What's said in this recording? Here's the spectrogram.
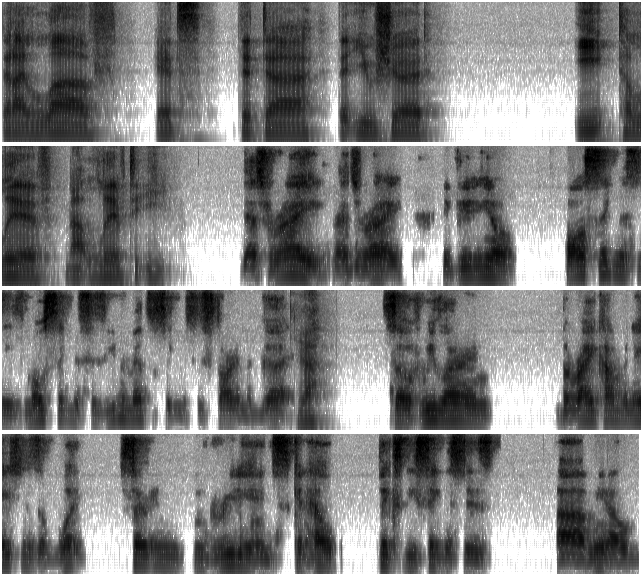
that I love. It's that uh, that you should eat to live, not live to eat. That's right. That's right. If you you know, all sicknesses, most sicknesses, even mental sicknesses, start in the gut. Yeah. So if we learn the right combinations of what certain ingredients can help fix these sicknesses, um, you know,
